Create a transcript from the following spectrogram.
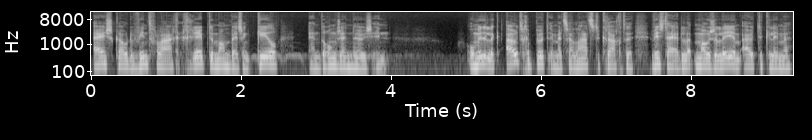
ijskoude windvlaag greep de man bij zijn keel en drong zijn neus in. Onmiddellijk uitgeput en met zijn laatste krachten... wist hij het mausoleum uit te klimmen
